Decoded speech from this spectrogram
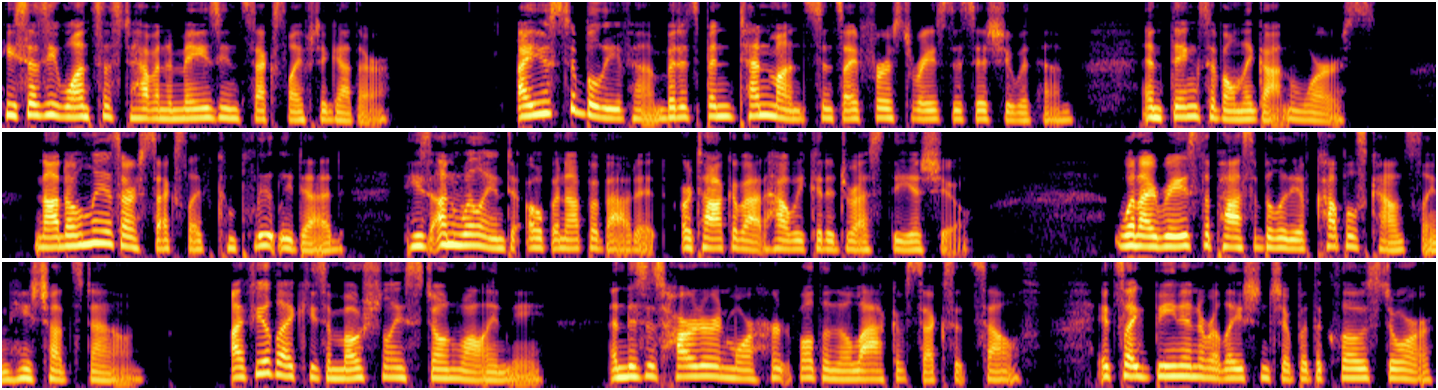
He says he wants us to have an amazing sex life together. I used to believe him, but it's been 10 months since I first raised this issue with him, and things have only gotten worse. Not only is our sex life completely dead, he's unwilling to open up about it or talk about how we could address the issue. When I raise the possibility of couples counseling, he shuts down. I feel like he's emotionally stonewalling me, and this is harder and more hurtful than the lack of sex itself. It's like being in a relationship with a closed door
